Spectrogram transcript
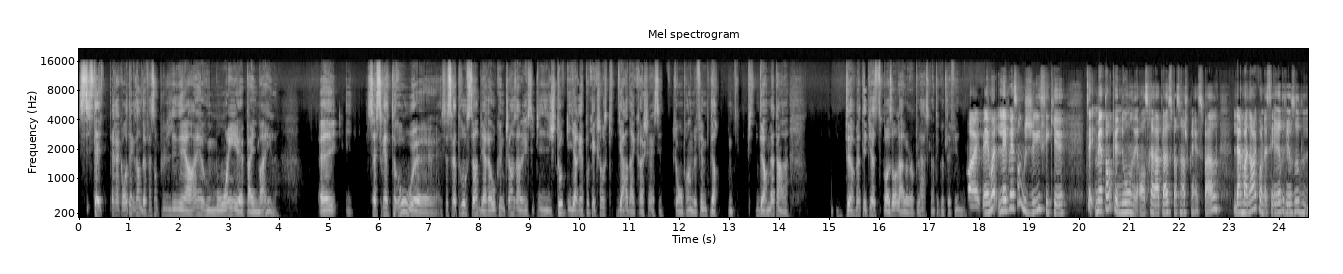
si c'était raconté, exemple, de façon plus linéaire ou moins euh, pêle-mêle, euh, il- ça serait trop euh, serait trop il n'y aurait aucune chance dans le récit, puis je trouve qu'il n'y aurait pas quelque chose qui te garde accroché à essayer de comprendre le film, puis de, remettre en de remettre les pièces du puzzle à leur place quand tu écoutes le film. Ouais, ben moi, l'impression que j'ai, c'est que, tu sais, mettons que nous, on, serait à la place du personnage principal, la manière qu'on essaierait de résoudre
